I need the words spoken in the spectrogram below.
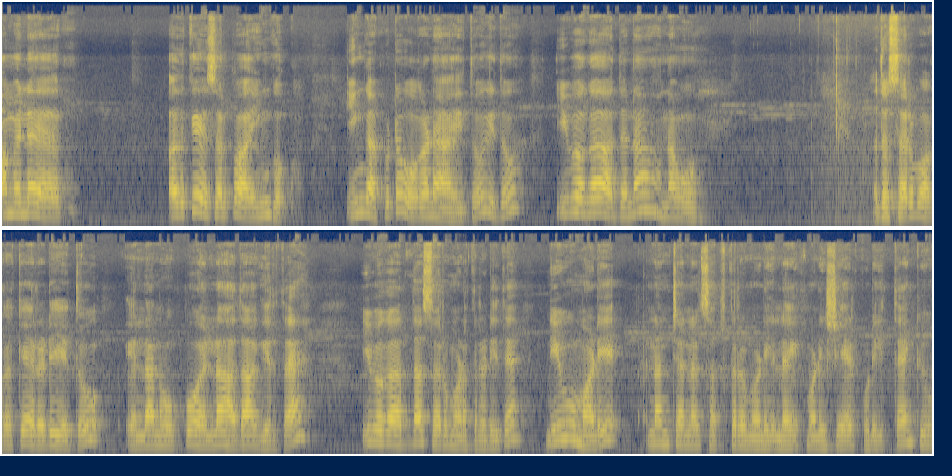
ಆಮೇಲೆ ಅದಕ್ಕೆ ಸ್ವಲ್ಪ ಇಂಗು ಹಿಂಗೆ ಹಾಕ್ಬಿಟ್ಟು ಒಗ್ಗರಣೆ ಆಯಿತು ಇದು. ಇವಾಗ ಅದನ್ನು ನಾವು ಅದು ಸರ್ವ್ ಆಗೋಕ್ಕೆ ರೆಡಿ ಆಯಿತು. ಎಲ್ಲನೂ ಉಪ್ಪು ಎಲ್ಲ ಅದಾಗಿರುತ್ತೆ. ಇವಾಗ ಅದನ್ನ ಸರ್ವ್ ಮಾಡೋಕ್ಕೆ ರೆಡಿ ಇದೆ. ನೀವು ಮಾಡಿ ನನ್ನ ಚಾನಲ್ ಸಬ್ಸ್ಕ್ರೈಬ್ ಮಾಡಿ ಲೈಕ್ ಮಾಡಿ ಶೇರ್ ಕೊಡಿ. Thank you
